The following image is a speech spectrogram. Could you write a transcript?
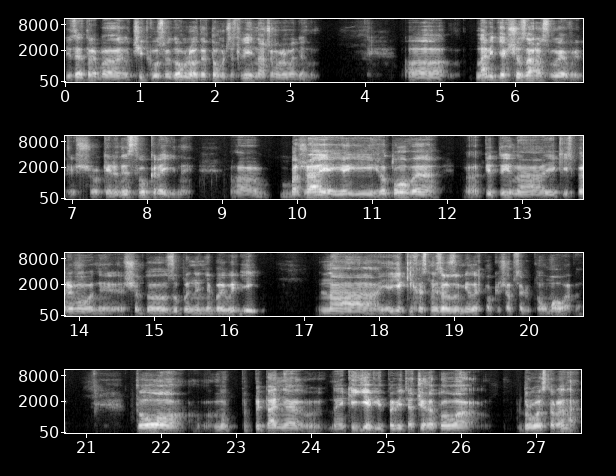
І це треба чітко усвідомлювати, в тому числі і нашим громадянам. Е, Навіть якщо зараз уявити, що керівництво України е, бажає і- готове е, піти на якісь перемовини щодо зупинення бойових дій на якихось незрозумілих поки що абсолютно умовах, то ну, питання, на яке є відповідь, а чи готова друга сторона?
